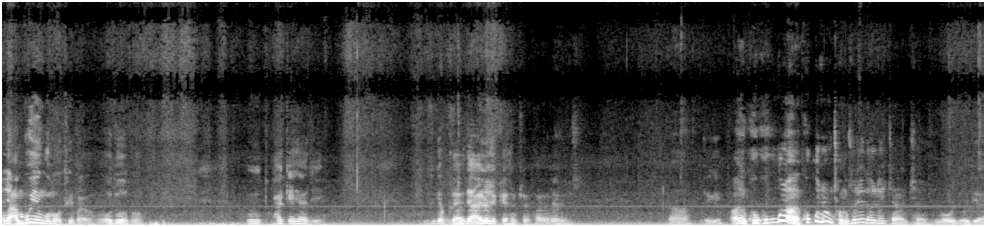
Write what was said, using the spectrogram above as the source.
아니 안 보이는 거면 어떻게 봐요? 어두워서. 그거 밝게 해야지. 이게 내가, 내가 알려줄게 삼촌. 봐봐. 네. 자, 여기? 아니 코 코코넛 코코넛 정수리에 달려 있진 않지. 뭐 어디 어디야?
